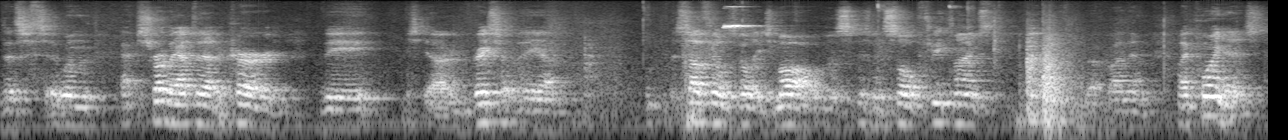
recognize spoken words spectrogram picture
This, when, shortly after that occurred, the uh, Grace, the uh, South Hills Village Mall was, has been sold three times by them. My point is,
